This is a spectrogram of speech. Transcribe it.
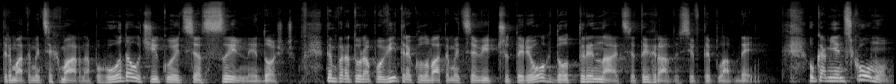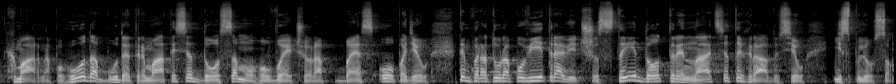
триматиметься хмарна погода. Очікується сильний дощ. Температура повітря коливатиметься від 4 до 13 градусів тепла в день. У Кам'янському хмарна погода буде триматися до самого вечора без опадів. Температура повітря від 6 до 13 градусів із плюсом.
